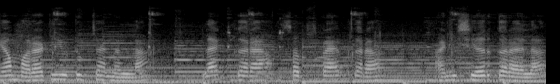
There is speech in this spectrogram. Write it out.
या मराठी यूट्यूब चॅनलला लाईक करा सबस्क्राईब करा आणि शेअर करायला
